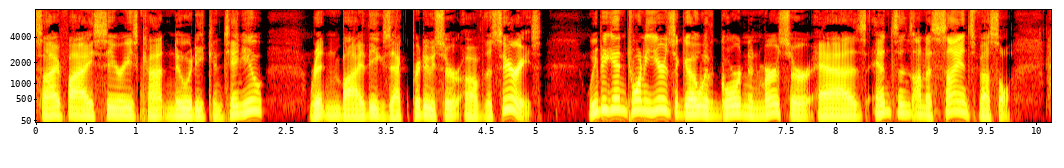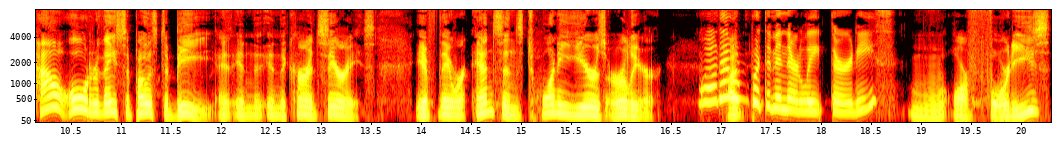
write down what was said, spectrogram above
sci-fi series continuity continue, written by the exec producer of the series. We begin 20 years ago with Gordon and Mercer as ensigns on a science vessel. How old are they supposed to be in the, in the current series if they were ensigns 20 years earlier? Well, that would uh, put them in their late 30s mm, or 40s.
